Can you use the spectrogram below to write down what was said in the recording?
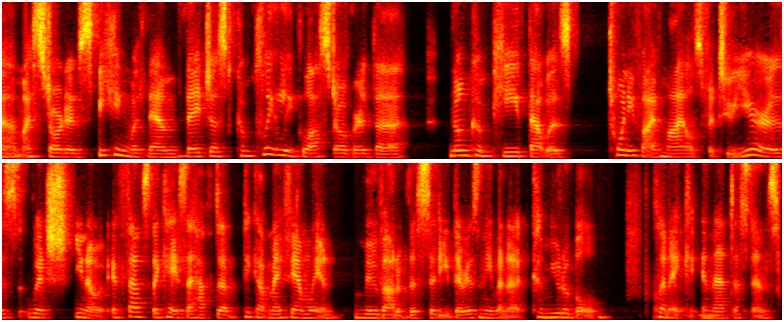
um, i started speaking with them they just completely glossed over the non-compete that was 25 miles for two years which you know if that's the case i have to pick up my family and move out of the city. There isn't even a commutable clinic in that distance.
